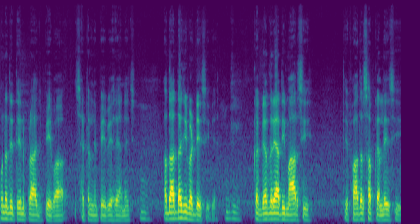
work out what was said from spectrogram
ਉਹਨਾਂ ਦੇ ਤਿੰਨ ਭਰਾ ਪੇਵਾ ਸੈਟਲ ਨੇ ਪੇਵੇ ਹਰਿਆਣੇ 'ਚ। ਆ ਦਾਦਾ ਜੀ ਵੱਡੇ ਸੀਗੇ। ਜੀ। ਘੱਗਰ ਦਰਿਆ ਦੀ ਮਾਰ ਸੀ ਤੇ ਫਾਦਰ ਸਾਹਿਬ ਇਕੱਲੇ ਸੀ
